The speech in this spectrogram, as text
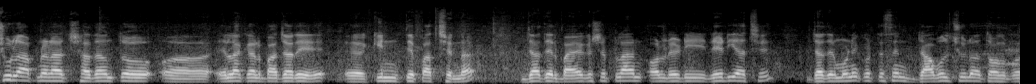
চুলা আপনারা সাধারণত এলাকার বাজারে কিনতে পাচ্ছেন না। যাদের বায়োগ্যাসের প্ল্যান অলরেডি রেডি আছে, যাদের মনে করতেছেন ডাবল চুলা অথবা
